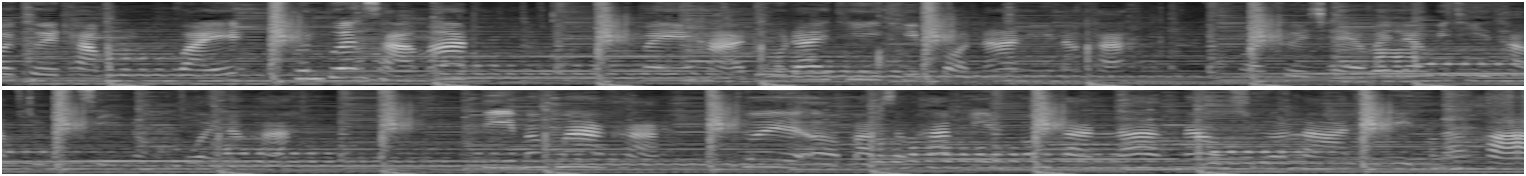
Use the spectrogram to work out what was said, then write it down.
อยเคยทำไว้ เพื่อนๆสามารถไปหาดูได้ที่คลิปก่อนหน้านี้นะคะบอยเคยแชร์ไว้แล้ววิธีทำจุลินทรีย์หนองกล้วยนะคะ ดีมากๆค่ะ ช่วยปรับสภาพดินป้องกันรากเน่าเชื้อราในดินนะคะ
